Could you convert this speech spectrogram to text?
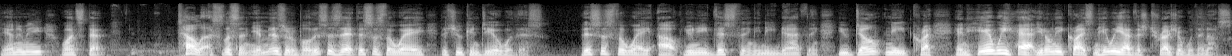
The enemy wants to tell us, listen, you're miserable. This is it. This is the way that you can deal with this. This is the way out. You need this thing, you need that thing. You don't need Christ. And here we have, you don't need Christ, and here we have this treasure within us.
